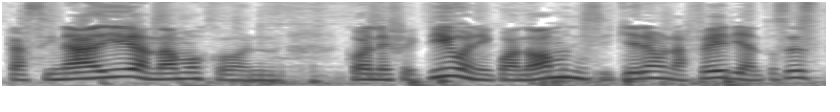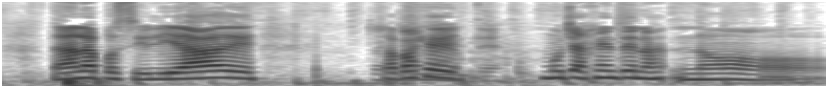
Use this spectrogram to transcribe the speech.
casi nadie andamos con, con efectivo ni cuando vamos ni siquiera a una feria entonces te dan la posibilidad de capaz que mucha gente no, no,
